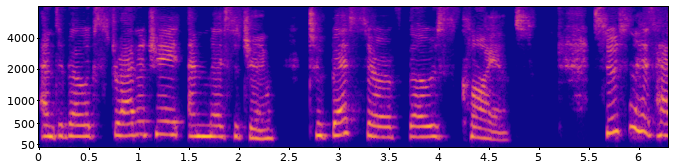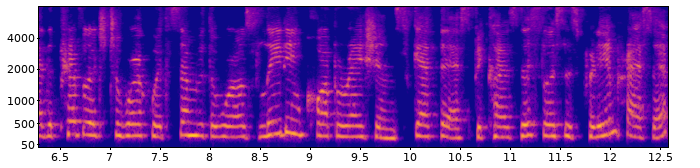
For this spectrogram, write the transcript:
and develop strategy and messaging to best serve those clients. Susan has had the privilege to work with some of the world's leading corporations. Get this, because this list is pretty impressive.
